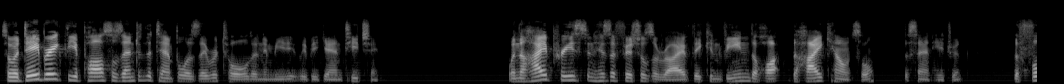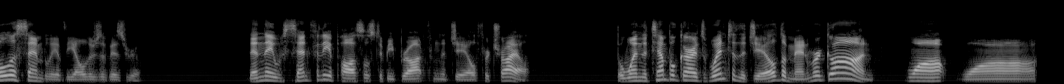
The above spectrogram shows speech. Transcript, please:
So at daybreak the apostles entered the temple as they were told and immediately began teaching. When the high priest and his officials arrived, they convened the high council, the Sanhedrin, the full assembly of the elders of Israel. Then they sent for the apostles to be brought from the jail for trial. But when the temple guards went to the jail, the men were gone. Wah, wah.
